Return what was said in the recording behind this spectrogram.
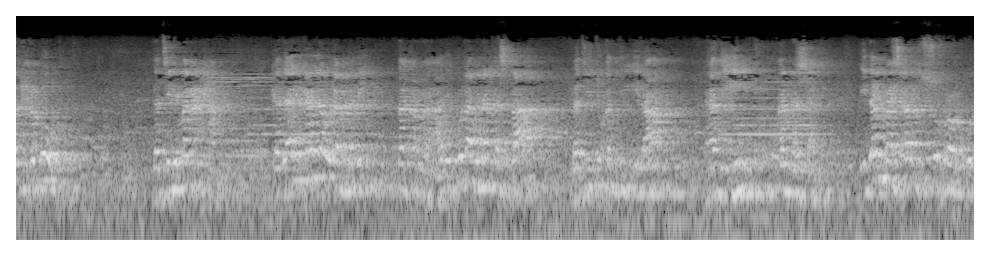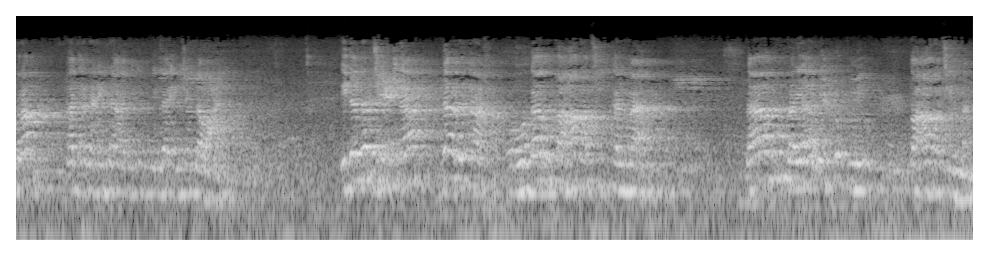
الحبوب التي لمنع الحمل كذلك اللولب الذي ذكرنا. هذه كلها من الأسباب التي تؤدي إلى هذه المسائل. إذا مسألة السفرة والقدرة قد أنهيناها بإذن الله جل وعلا. إذا نرجع إلى باب آخر وهو باب طهارة الماء. باب بيان حكم طهارة الماء.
